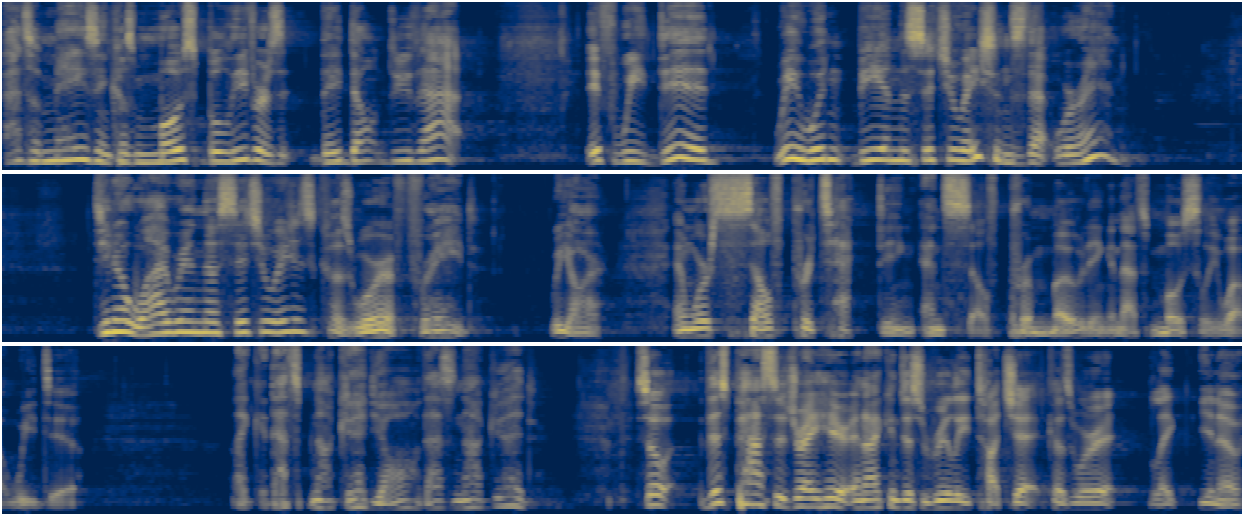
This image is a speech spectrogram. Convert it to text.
That's amazing because most believers they don't do that. If we did, we wouldn't be in the situations that we're in. Do you know why we're in those situations? Because we're afraid. We are. And we're self protecting and self promoting, and that's mostly what we do. Like, that's not good, y'all. That's not good. So, this passage right here, and I can just really touch it because we're like, you know,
